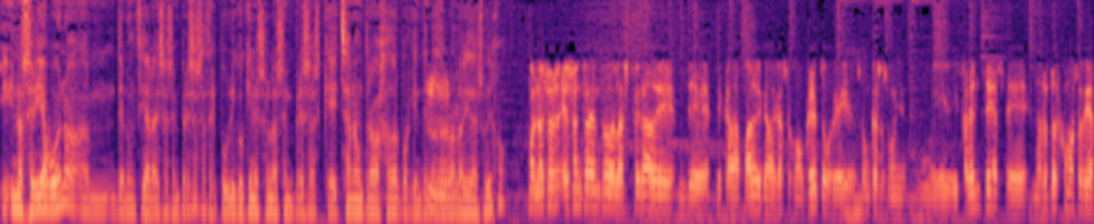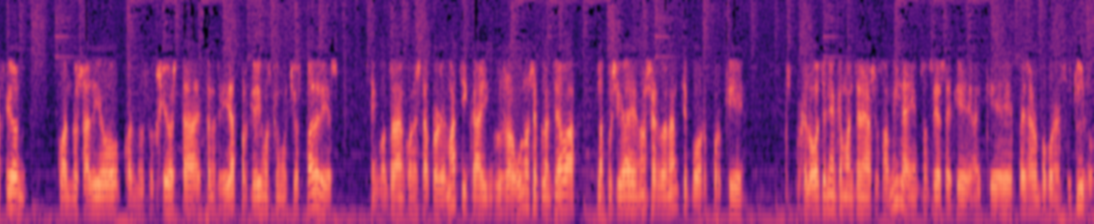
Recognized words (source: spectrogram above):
¿Y no sería bueno em, denunciar a esas empresas, hacer público quiénes son las empresas que echan a un trabajador porque intenta mm. salvar la vida de su hijo? Bueno, eso, eso entra dentro de la esfera de, de, cada padre, cada caso concreto, porque son casos muy, muy diferentes. Eh, nosotros como asociación cuando salió, cuando surgió esta, esta necesidad, porque vimos que muchos padres se encontraban con esta problemática, incluso algunos se planteaba la posibilidad de no ser donante por, porque pues porque luego tenían que mantener a su familia y entonces hay que, hay que pensar un poco en el futuro.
